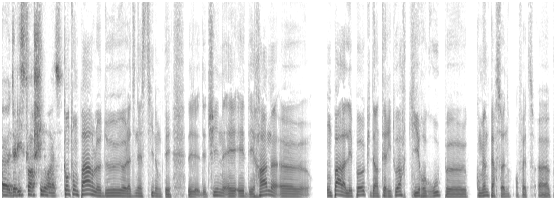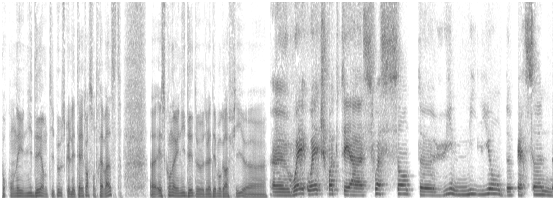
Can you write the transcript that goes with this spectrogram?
euh, de l'histoire chinoise. Quand on parle de la dynastie donc des, des, Qin et, des Han, euh, on parle à l'époque d'un territoire qui regroupe euh, combien de personnes en fait euh, pour qu'on ait une idée un petit peu parce que les territoires sont très vastes. Euh, est-ce qu'on a une idée de, la démographie Ouais, ouais, je crois que tu es à 68 millions de personnes.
